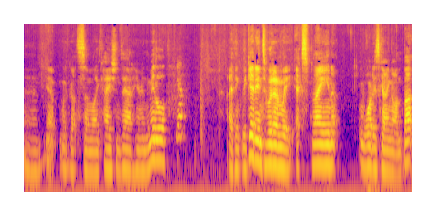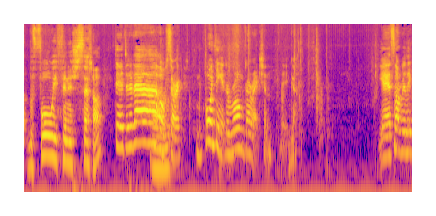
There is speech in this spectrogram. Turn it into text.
Um, yep, we've got some locations out here in the middle. Yep. I think we get into it and we explain what is going on. But before we finish setup, Da, da, da, da. Um, oh, sorry. I'm pointing it the wrong direction. There you go. Yeah, it's not really.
